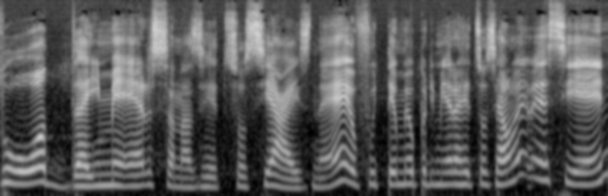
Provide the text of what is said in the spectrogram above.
toda imersa nas redes sociais, né? Eu fui ter meu primeira rede social no MSN,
